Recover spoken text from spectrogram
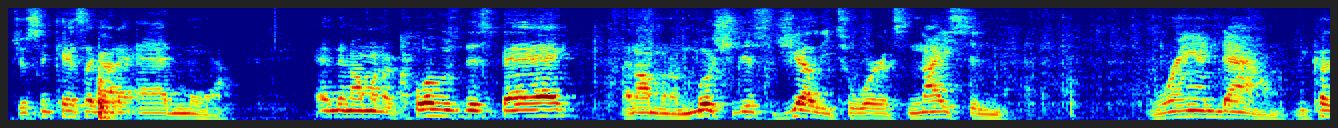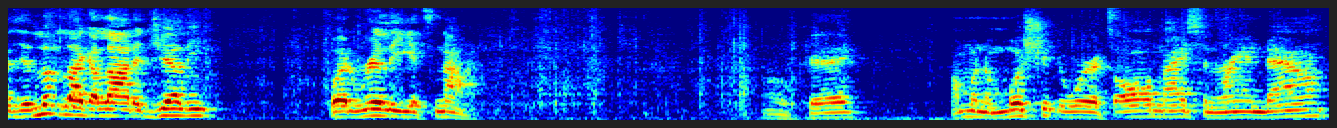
Just in case I got to add more. And then I'm to close this bag and I'm to mush this jelly to where it's nice and ran down. Because it looked like a lot of jelly, but really it's not. Okay. I'm to mush it to where it's all nice and ran down.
